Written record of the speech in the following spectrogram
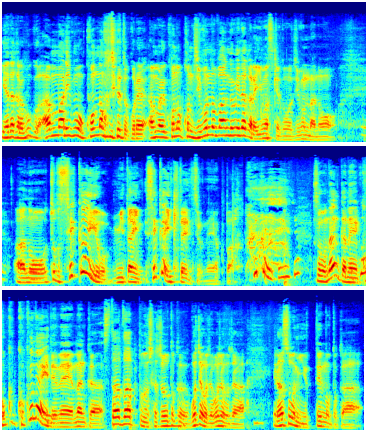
いや、だから僕、あんまりもうこんなこと言うと、これ、あんまりこの、この自分の番組だから言いますけど、自分らの、あの、ちょっと世界を見たい、世界行きたいんですよね、やっぱ。そう、なんかね、国、国内でね、なんか、スタートアップの社長とかがごちゃごちゃごちゃごちゃ、偉そうに言ってんのとか、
